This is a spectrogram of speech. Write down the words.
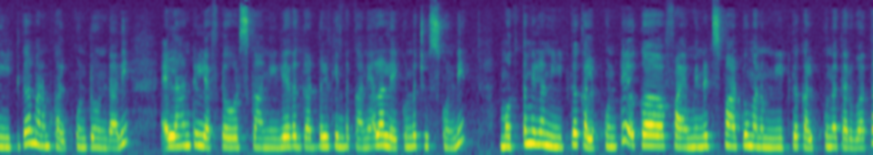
నీట్గా మనం కలుపుకుంటూ ఉండాలి. ఎలాంటి లెఫ్ట్ ఓవర్స్ కానీ లేదా గడ్డల కింద కానీ అలా లేకుండా చూసుకోండి. మొత్తం ఇలా నీట్గా కలుపుకుంటే ఒక ఫైవ్ మినిట్స్ పాటు మనం నీట్గా కలుపుకున్న తర్వాత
